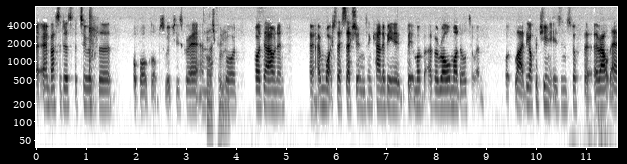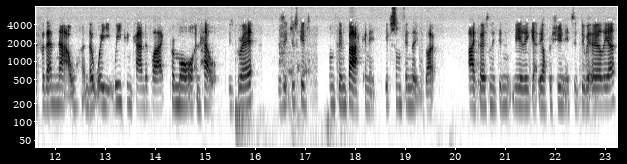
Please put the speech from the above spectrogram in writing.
ambassadors for two of the football clubs, which is great, and Oh, I can go, go down and and watch their sessions and kind of being a bit of, of a role model to them but like the opportunities and stuff that are out there for them now and that we we can kind of like promote and help is great because it just gives something back and it gives something that like I personally didn't really get the opportunity to do it earlier.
